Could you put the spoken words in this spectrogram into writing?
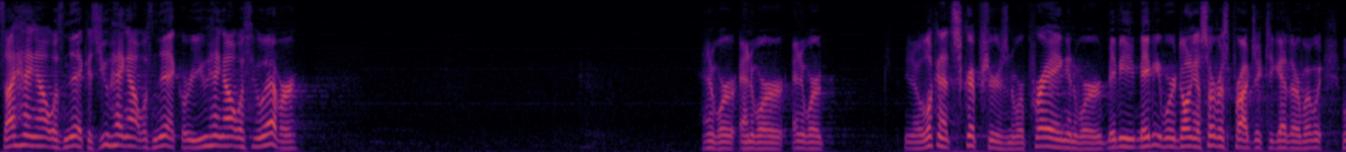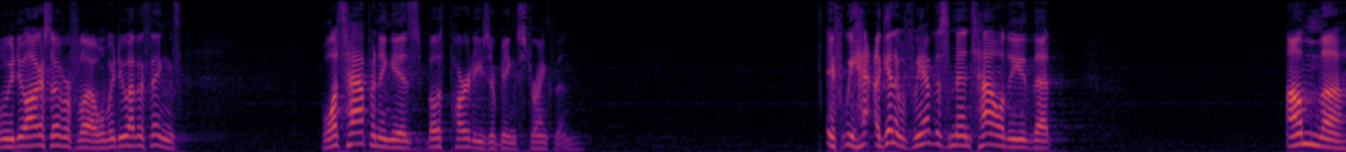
as I hang out with Nick, as you hang out with Nick, or you hang out with whoever, and we're and we're and we're you know looking at scriptures and we're praying and we're maybe maybe we're doing a service project together when we when we do August Overflow when we do other things. What's happening is both parties are being strengthened. If we ha- again, if we have this mentality that I'm the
